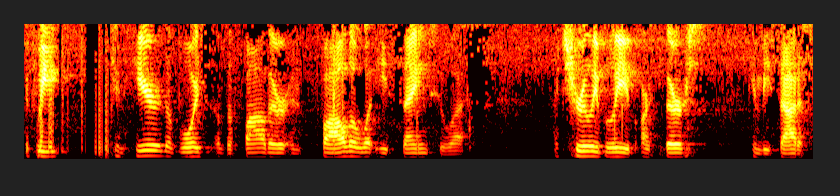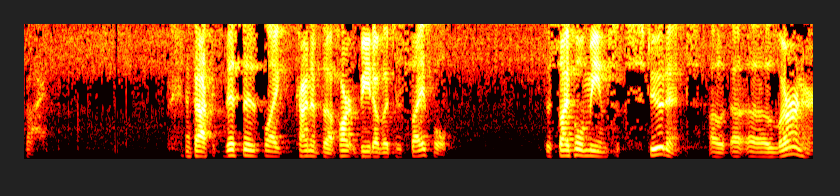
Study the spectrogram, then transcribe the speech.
If we can hear the voice of the Father and follow what He's saying to us, I truly believe our thirst can be satisfied. In fact, this is like kind of the heartbeat of a disciple. Disciple means student, a, a, a learner,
